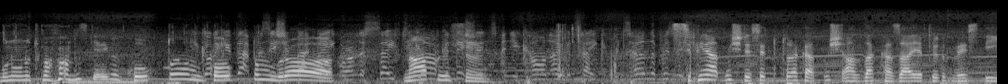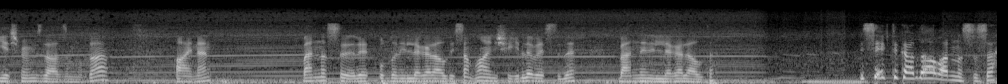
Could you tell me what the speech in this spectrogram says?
Bunu unutmamamız gerekiyor. Korktum, korktum bro. Ne yapıyorsun? Spin atmış, reset tutarak atmış. Az daha kaza yapıyorduk. West'i geçmemiz lazım burada. Aynen. Ben nasıl Red Bull'dan illegal aldıysam aynı şekilde West'i de benden illegal aldı. Bir safety car daha var nasılsa.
